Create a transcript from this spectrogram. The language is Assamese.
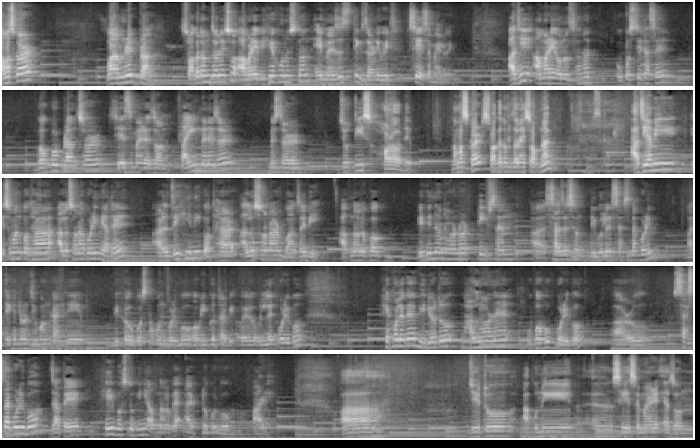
নমস্কাৰ মই অমৃত প্ৰাণ। স্বাগতম জনাইছোঁ আমাৰ এই বিশেষ অনুষ্ঠান এই majestic journey with C S M আইলৈ আজি আমাৰ এই অনুষ্ঠানত উপস্থিত আছে বকুৰ ব্ৰাঞ্চৰ চি এছ এম আইৰ এজন flying manager mister Jyotish Hardev. নমস্কাৰ স্বাগতম জনাইছোঁ আপোনাক। আজি আমি কিছুমান কথা আলোচনা কৰিম ইয়াতে আৰু যিখিনি কথাৰ আলোচনাৰ মাজেদি আপোনালোকক বিভিন্ন ধৰণৰ টিপছ এণ্ড ছাজেশ্যন দিবলৈ চেষ্টা কৰিম। বা তেখেতৰ জীৱন কাহিনীৰ বিষয়ে উপস্থাপন কৰিব অভিজ্ঞতাৰ বিষয়ে উল্লেখ কৰিব। শেষলৈকে ভিডিঅ'টো ভাল ধৰণে উপভোগ কৰিব আৰু চেষ্টা কৰিব যাতে সেই বস্তুখিনি আপোনালোকে আয়ত্ব কৰিব পাৰে। যিহেতু আপুনি চি এছ এম আইৰ এজন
